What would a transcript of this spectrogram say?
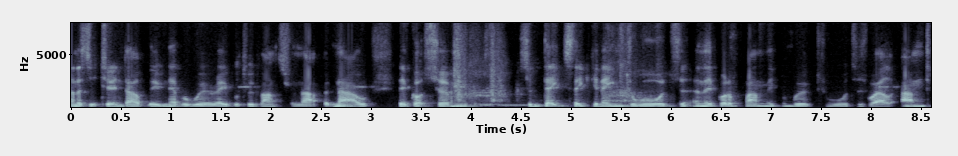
and as it turned out, they never were able to advance from that. But now they've got some some dates they can aim towards and they've got a plan they can work towards as well. And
